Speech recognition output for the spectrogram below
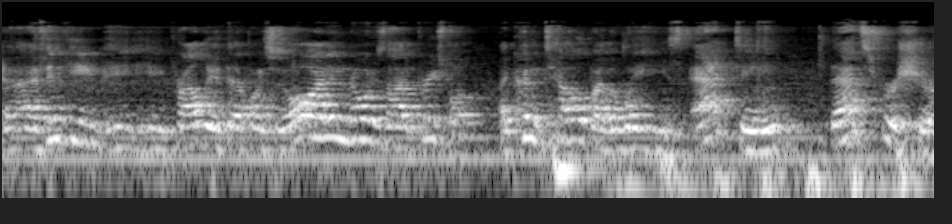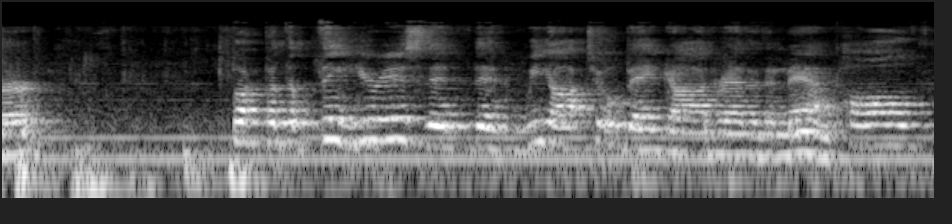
And I think he, he, he probably at that point says, Oh, I didn't know he was the high priest. Well, I couldn't tell by the way he's acting, that's for sure. But, but the thing here is that, that we ought to obey God rather than man. Paul,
